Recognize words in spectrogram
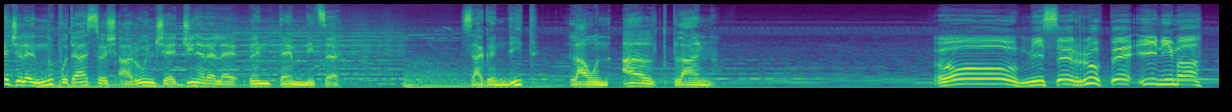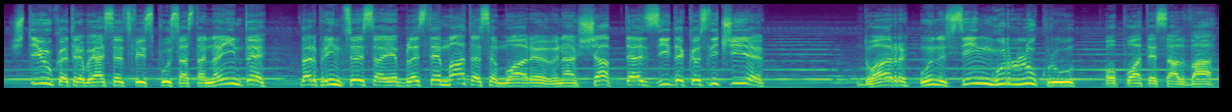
Regele nu putea să-și arunce ginerele în temniță. S-a gândit la un alt plan. Oh, mi se rupe inima! Știu că trebuia să-ți fi spus asta înainte, dar prințesa e blestemată să moară în a șaptea zi de căsnicie. Doar un singur lucru o poate salva.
